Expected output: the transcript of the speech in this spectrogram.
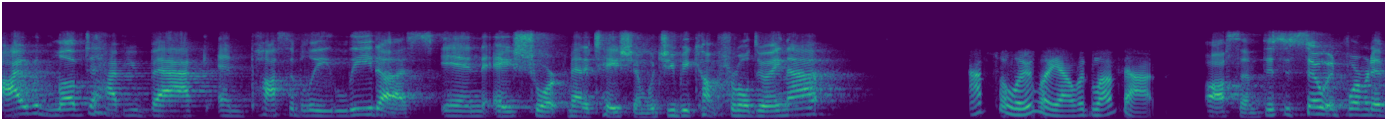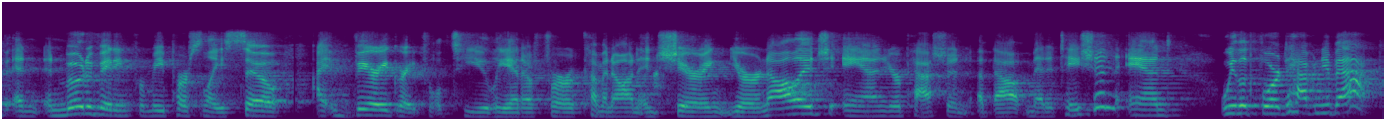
I would love to have you back and possibly lead us in a short meditation. Would you be comfortable doing that? Absolutely. I would love that. Awesome. This is so informative and, and motivating for me personally. So I am very grateful to you, Leanna, for coming on and sharing your knowledge and your passion about meditation. And we look forward to having you back.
